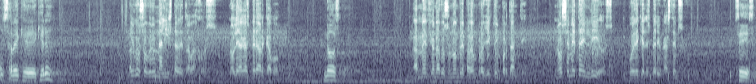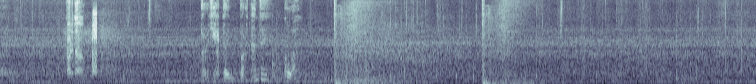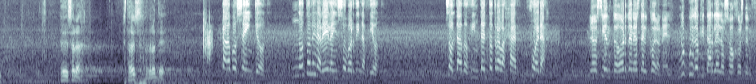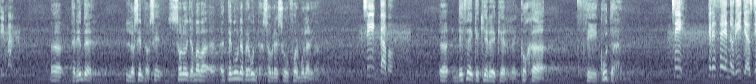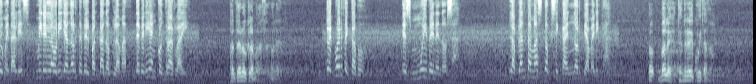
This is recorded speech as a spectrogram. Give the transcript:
¿Sabe qué quiere? Algo sobre una lista de trabajos. No le haga esperar, cabo. No, señor. Han mencionado su nombre para un proyecto importante. No se meta en líos y puede que le espere un ascenso. Sí, señor. Corto, ¿Proyecto importante? ¿Cuál? Eh, Sara. ¿Estás? Adelante. Cabo Saint John. No toleraré la insubordinación. Soldado, intento trabajar. Fuera. Lo siento, órdenes del coronel. No puedo quitarle los ojos de encima. Ah, teniente, lo siento, sí. Solo llamaba... eh, tengo una pregunta sobre su formulario. Sí, cabo. Eh, dice que quiere que recoja cicuta. En orillas de humedales. Miren la orilla norte del pantano Klamath. Debería encontrarla ahí. Pantano Klamath, vale. Recuerde, cabo. Es muy venenosa. La planta más tóxica en Norteamérica. Oh, vale, tendré cuidado.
